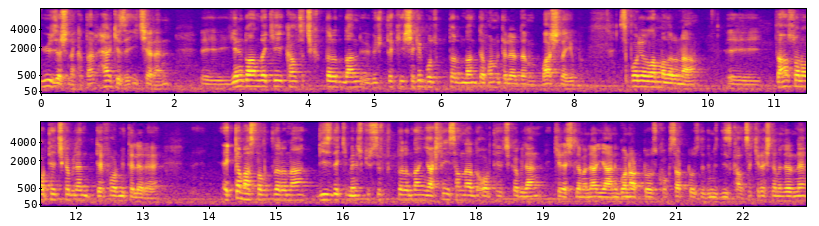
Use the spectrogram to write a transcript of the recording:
100 yaşına kadar herkese içeren, e, yeni doğandaki kalça çıkıklarından, e, vücuttaki şekil bozukluklarından, deformitelerden başlayıp spor yaralanmalarına, e, daha sonra ortaya çıkabilen deformitelere, eklem hastalıklarına, dizdeki menisküs yırtıklarından yaşlı insanlarda ortaya çıkabilen kireçlemeler yani gonartroz, koksartroz dediğimiz diz kalça kireçlemelerine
